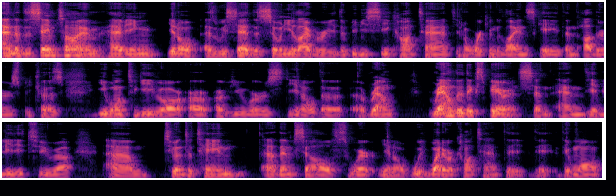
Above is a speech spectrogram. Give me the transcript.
and at the same time, having you know, as we said, the Sony library, the BBC content, you know, working with Lionsgate and others, because you want to give our, our, our viewers, you know, the round rounded experience and, and the ability to uh, um, to entertain uh, themselves where you know with whatever content they, they, they want.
